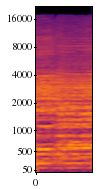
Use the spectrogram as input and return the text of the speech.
Amen.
